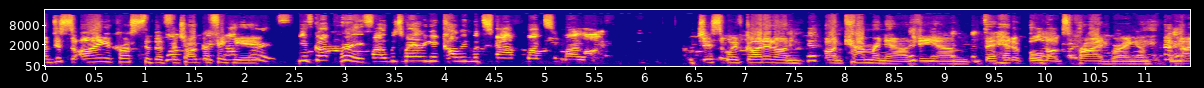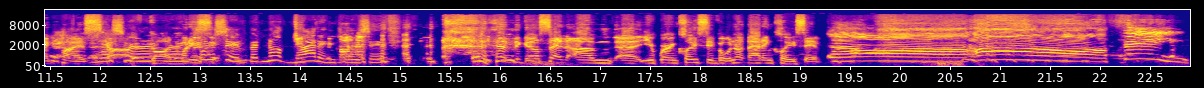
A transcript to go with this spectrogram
I'm just eyeing across to the Well, photographer you've here. Proof. You've got proof. I was wearing a Collingwood scarf once in my life. Just we've got it on on camera now. The um the head of Bulldogs Pride wearing a magpie Yes, scarf. we're, God, we're what is inclusive, but not that inclusive. the girl said? Um, uh, you we're inclusive, but we're not that inclusive. Oh, oh, Fee!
